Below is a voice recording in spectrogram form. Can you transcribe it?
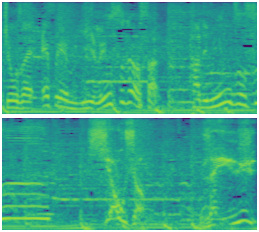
就在 FM 一零四点三，它的名字是《笑声雷雨》。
